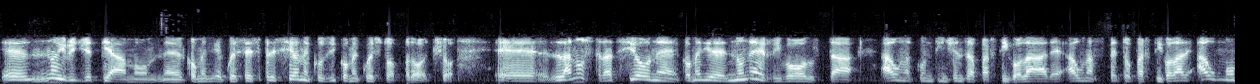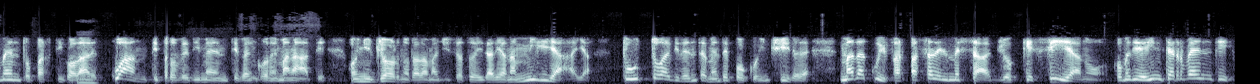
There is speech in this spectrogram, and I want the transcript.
Eh, noi rigettiamo eh, dire, questa espressione così come questo approccio. Eh, la nostra azione dire, non è rivolta a una contingenza particolare, a un aspetto particolare, a un momento particolare. Mm. Quanti provvedimenti vengono emanati ogni giorno dalla magistratura italiana? Migliaia tutto evidentemente può coincidere, ma da qui far passare il messaggio che siano dire, interventi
